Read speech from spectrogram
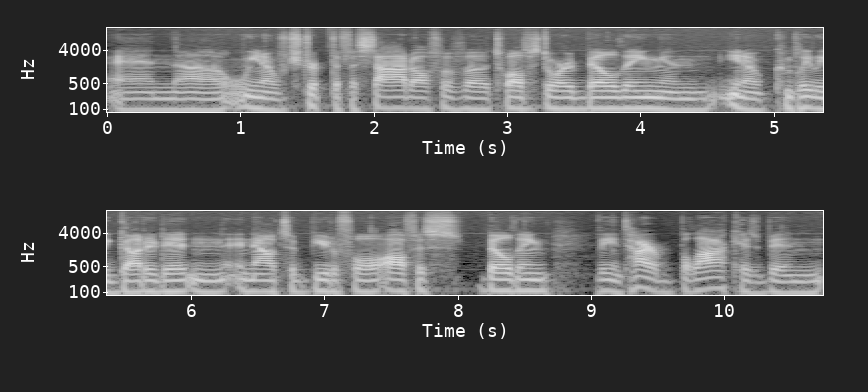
and uh, you know stripped the facade off of a 12-story building and you know completely gutted it and, and now it's a beautiful office building the entire block has been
